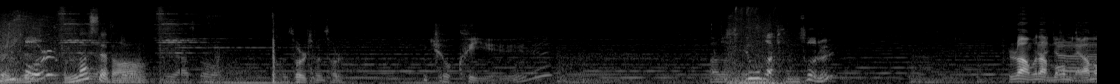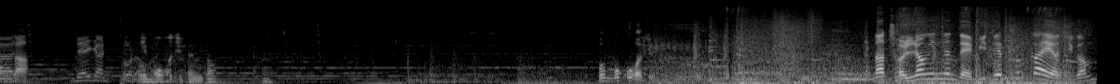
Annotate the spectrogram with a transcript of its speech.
오, 전설? 존나 세다. 전설 전설. 조크유 태우가 전설을? 블루 아무나 안 먹으면 내가 먹는다 내가 돌아. 이 먹어지. 된다. 돈 먹고 가지. 나 전령 있는데 미드에 풀까예요 지금?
